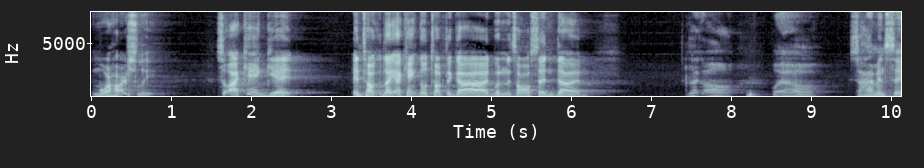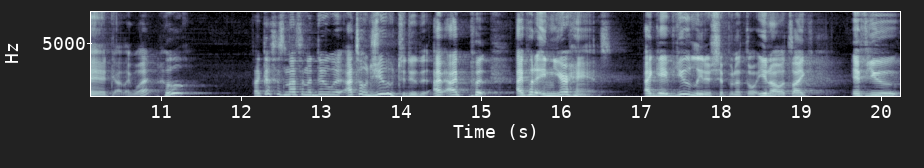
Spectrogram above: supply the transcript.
more harshly. So I can't get and talk like I can't go talk to God when it's all said and done. Like, oh, well, Simon said, God, like what? Who? Like this has nothing to do with. I told you to do this. I, I put I put it in your hands. I gave you leadership and authority. You know, it's like if you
